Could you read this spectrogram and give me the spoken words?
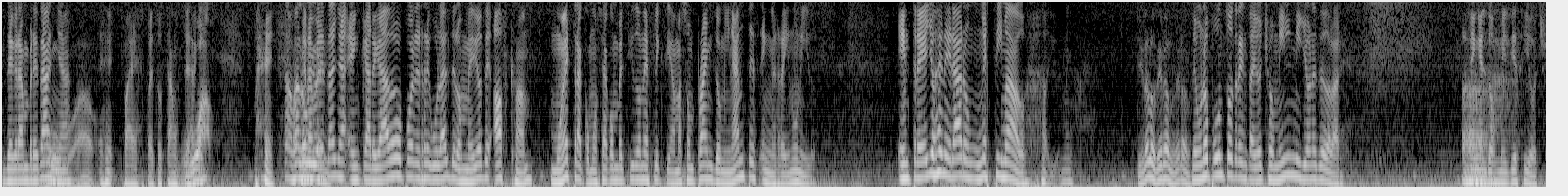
De Gran Bretaña. Oh, wow. para, eso están ustedes Wow. aquí. Gran. Bretaña, encargado por el regular de los medios de Ofcom, muestra cómo se ha convertido Netflix y Amazon Prime dominantes en el Reino Unido. Entre ellos generaron un estimado ay, Dios mío, Tíralo, tíralo, tíralo. de 1.38 mil millones de dólares Ah, en el 2018.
